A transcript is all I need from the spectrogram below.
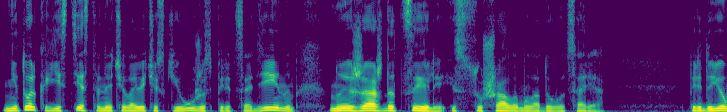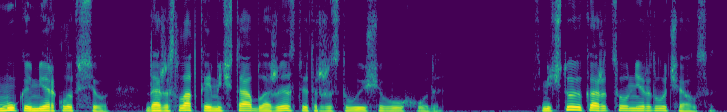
Не только естественный человеческий ужас перед содеянным, но и жажда цели иссушала молодого царя. Перед ее мукой меркло все, даже сладкая мечта о блаженстве торжествующего ухода. С мечтой, кажется, он не разлучался —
